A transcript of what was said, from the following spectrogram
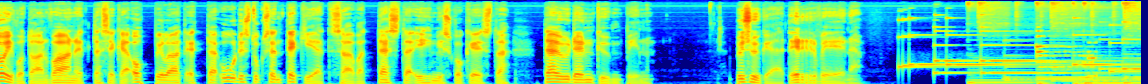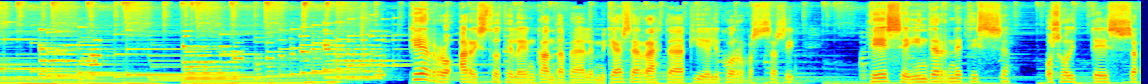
Toivotaan vaan, että sekä oppilaat että uudistuksen tekijät saavat tästä ihmiskokeesta täyden kympin. Pysykää terveenä. Kerro Aristoteleen kantapäälle, mikä särähtää kielikorvassasi. Tee se internetissä osoitteessa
